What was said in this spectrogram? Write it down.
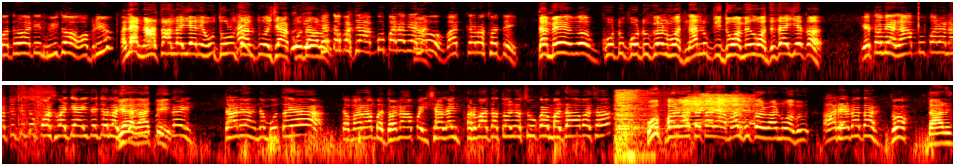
ગોદરો અડીને હુઈ જાઓ ઓભર્યું અલે ના ચાલે યાર એવું થોડું ચાલતું હોય છે આખો દાડો. તો પછી આબુ પડે વેલું. વાત કરો છો તે. તમે ખોટું ખોટું ગણ હોત નાનું કીધું અમે હોત જઈએ કે. એ તો વેલા આપવું પડે નતું કીધું પાંચ વાગે આવી જજો રાતે. તાણે ને મોતયા. તમારા બધાના પૈસા લઈને ફરવા જતો રહ્યો શું કઈ મજા આવે છે? હું ફરવા જતા રે અમારે શું કરવાનું હવે? આ રેડા તાર જો. તાણ.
